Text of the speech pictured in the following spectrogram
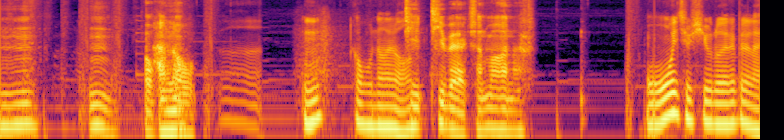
อืมอืมขอบคุฮัณลโหลนะเอออืมขอบคุณน้อยเหรอที่ที่แบกฉันมานะ โอ้ยชิวๆเลยไม่เป็นไร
